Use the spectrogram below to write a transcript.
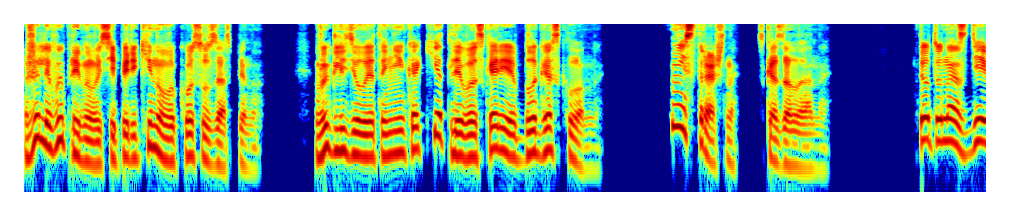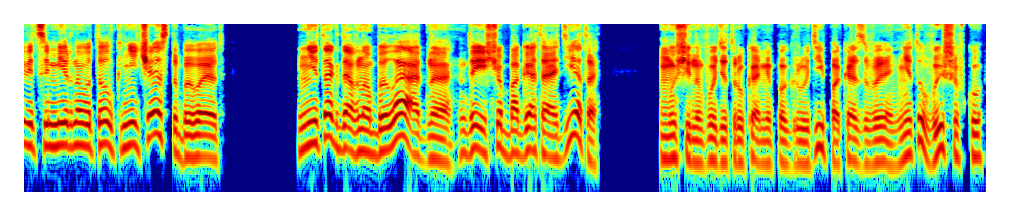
Желя выпрямилась и перекинула косу за спину. Выглядело это не кокетливо, скорее благосклонно. «Не страшно», — сказала она. «Тут у нас девицы мирного толка не часто бывают. Не так давно была одна, да еще богато одета, Мужчина водит руками по груди, показывая не то вышивку,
